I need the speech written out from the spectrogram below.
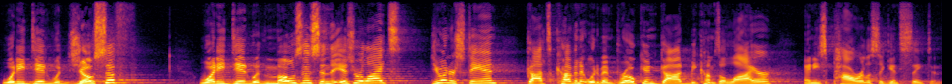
what he did with Joseph, what he did with Moses and the Israelites, do you understand? God's covenant would have been broken. God becomes a liar, and he's powerless against Satan.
